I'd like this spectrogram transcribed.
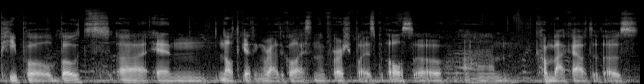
people both uh, in not getting radicalized in the first place, but also um, come back out of those.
